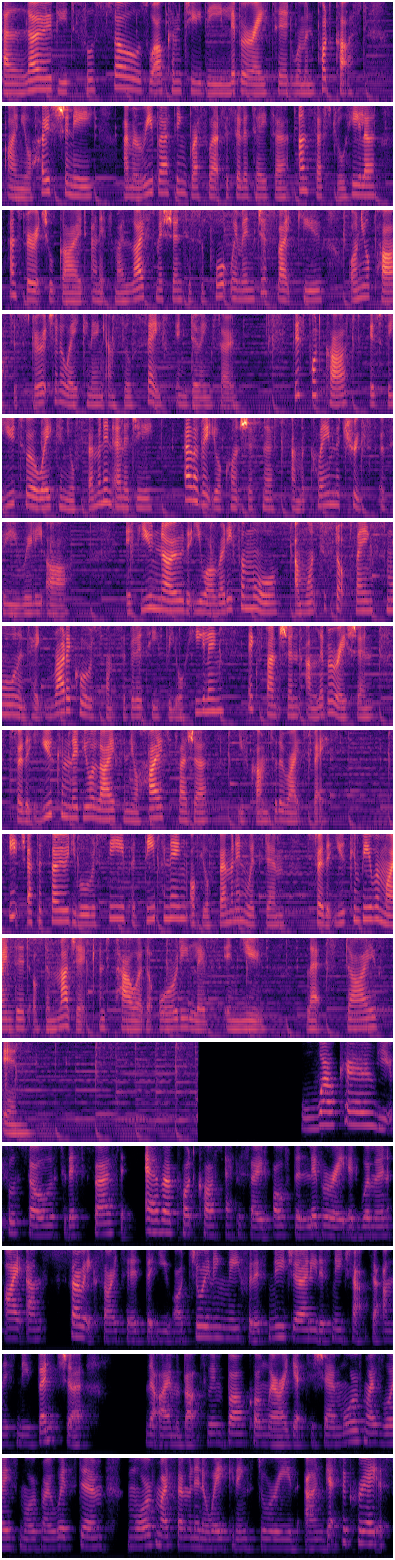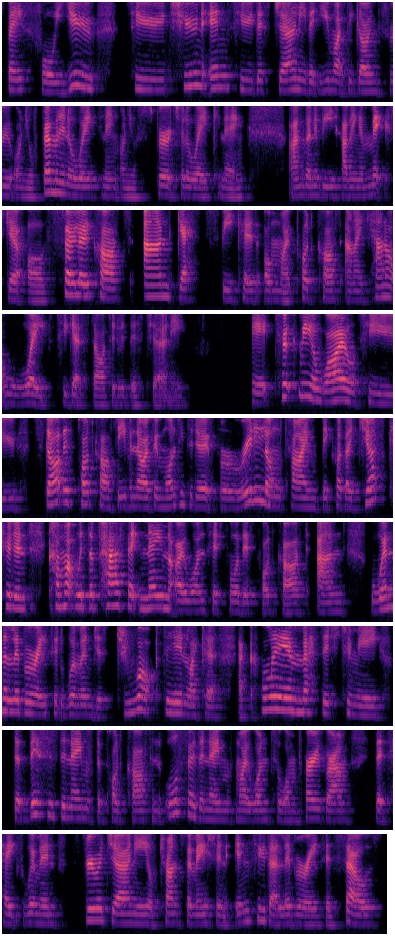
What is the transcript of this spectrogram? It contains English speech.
Hello, beautiful souls. Welcome to the Liberated Woman podcast. I'm your host, Shani. I'm a rebirthing breathwork facilitator, ancestral healer, and spiritual guide, and it's my life's mission to support women just like you on your path to spiritual awakening and feel safe in doing so. This podcast is for you to awaken your feminine energy, elevate your consciousness, and reclaim the truth of who you really are. If you know that you are ready for more and want to stop playing small and take radical responsibility for your healing, expansion, and liberation so that you can live your life in your highest pleasure, you've come to the right space. Each episode, you will receive a deepening of your feminine wisdom so that you can be reminded of the magic and power that already lives in you. Let's dive in. Welcome, beautiful souls, to this first ever podcast episode of The Liberated Woman. I am so excited that you are joining me for this new journey, this new chapter, and this new venture that I am about to embark on, where I get to share more of my voice, more of my wisdom, more of my feminine awakening stories, and get to create a space for you to tune into this journey that you might be going through on your feminine awakening, on your spiritual awakening. I'm going to be having a mixture of solo casts and guest speakers on my podcast, and I cannot wait to get started with this journey. It took me a while to start this podcast, even though I've been wanting to do it for a really long time, because I just couldn't come up with the perfect name that I wanted for this podcast. And when the liberated woman just dropped in like a, a clear message to me, that this is the name of the podcast and also the name of my one to one program that takes women through a journey of transformation into their liberated selves.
